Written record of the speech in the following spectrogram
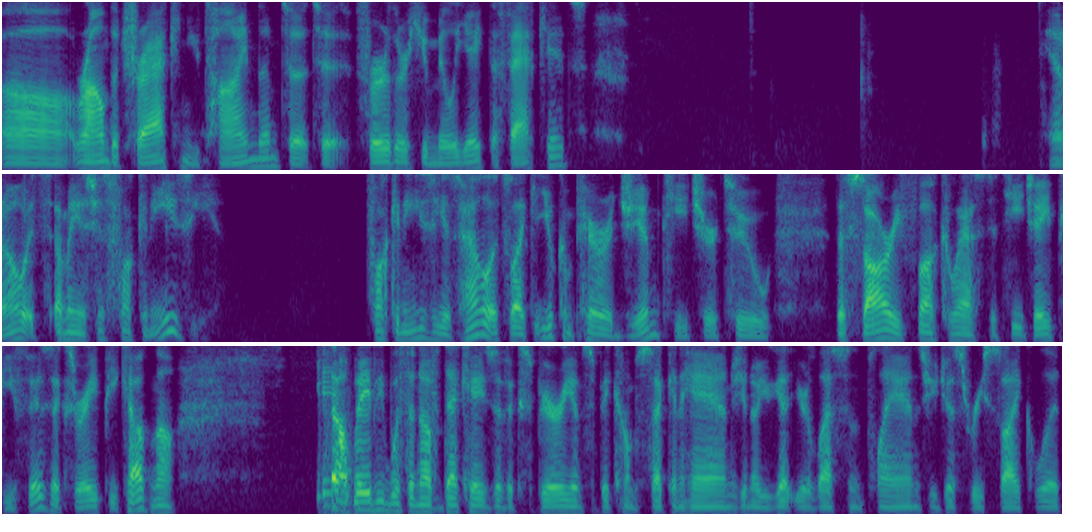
uh, around the track, and you time them to to further humiliate the fat kids. You know, it's I mean, it's just fucking easy. Fucking easy as hell. It's like you compare a gym teacher to the sorry fuck who has to teach AP physics or AP calc. Now, you know, maybe with enough decades of experience, becomes secondhand. You know, you get your lesson plans, you just recycle it.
